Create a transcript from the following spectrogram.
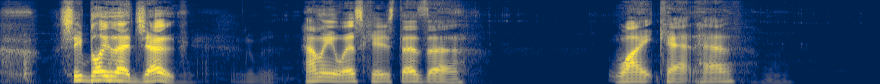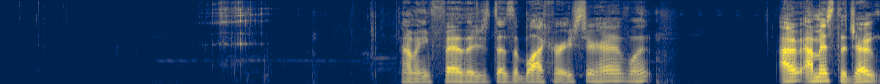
She blew that joke. How many whiskers does a white cat have? How many feathers does a black rooster have? What? I I missed the joke.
